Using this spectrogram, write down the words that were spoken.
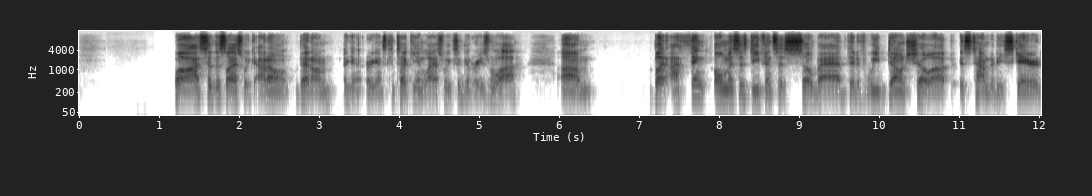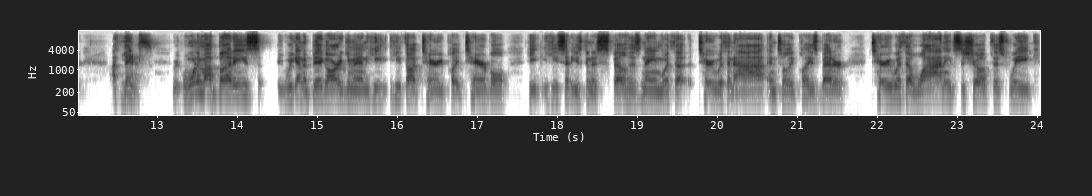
Well, I said this last week. I don't bet on again or against Kentucky, and last week's a good reason why. Um, but I think Ole Miss's defense is so bad that if we don't show up, it's time to be scared. I think yes. one of my buddies, we got a big argument. He he thought Terry played terrible. He he said he's going to spell his name with a Terry with an I until he plays better. Terry with a Y needs to show up this week.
